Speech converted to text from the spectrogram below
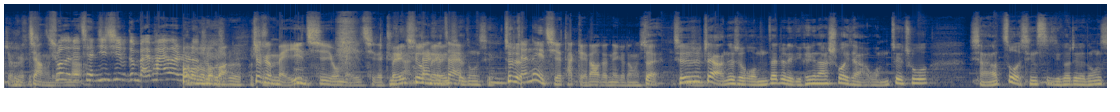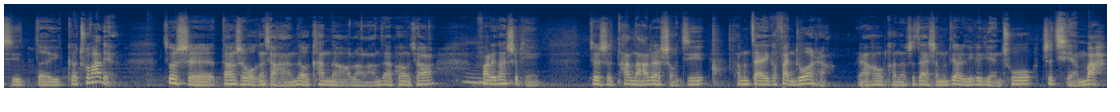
就是降临。说的这前几期跟白拍了似的。不不不不是不不就是每一期有每一期的质感，每一期有每一期的东西，就是在那期他给到的那个东西，对，其实是这样，就是我们在这里你可以跟大家说一下，我们最初想要做新四季歌这个东西的一个出发点，就是当时我跟小韩都有看到老狼在朋友圈发了一段视频，就是他拿着手机，他们在一个饭桌上，然后可能是在什么地儿的一个演出之前吧，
